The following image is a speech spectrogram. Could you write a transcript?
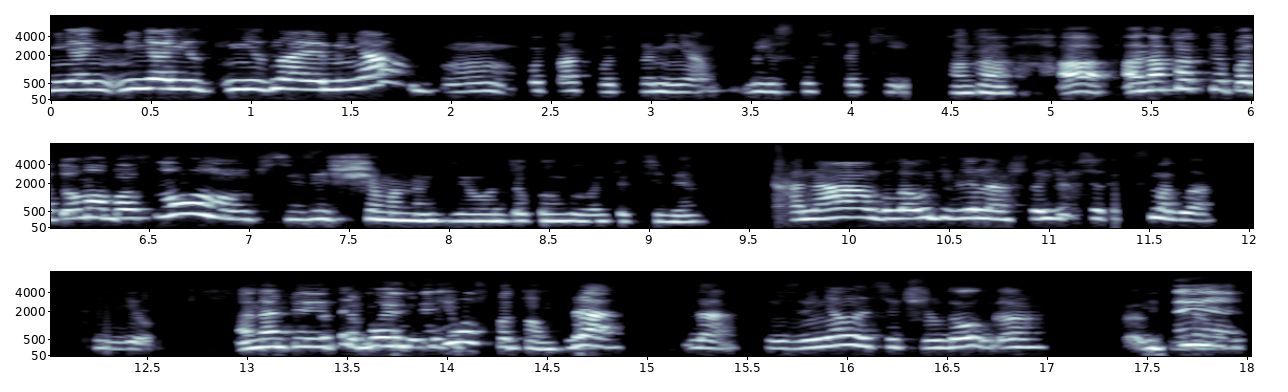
Меня, меня не, не зная меня, вот так вот про меня были слухи такие. Ага. А она как-то потом обосновала, в связи с чем она сделала такой вывод о тебе? Она была удивлена, что я все-таки смогла сделать. Она перед вот тобой извинилась потом? Да, да, извинялась очень долго. И ты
